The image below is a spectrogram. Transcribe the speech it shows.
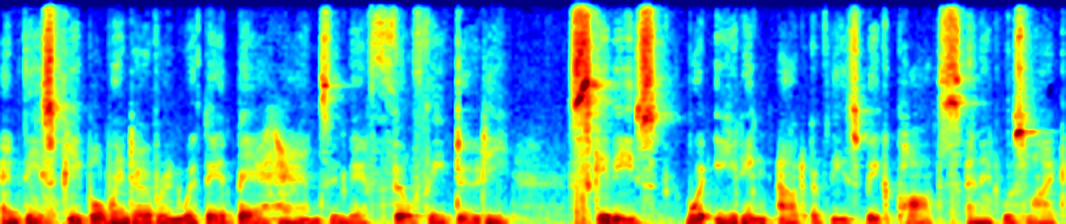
and these people went over and with their bare hands in their filthy, dirty skivvies were eating out of these big pots. And it was like,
